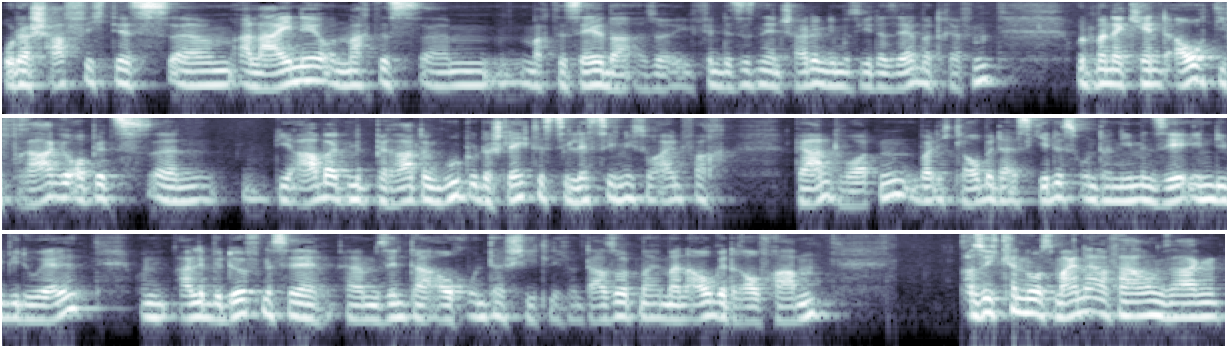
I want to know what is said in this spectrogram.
oder schaffe ich das ähm, alleine und mache das, ähm, mach das selber? Also ich finde, das ist eine Entscheidung, die muss jeder selber treffen. Und man erkennt auch die Frage, ob jetzt äh, die Arbeit mit Beratung gut oder schlecht ist, die lässt sich nicht so einfach beantworten, weil ich glaube, da ist jedes Unternehmen sehr individuell und alle Bedürfnisse ähm, sind da auch unterschiedlich. Und da sollte man immer ein Auge drauf haben, also ich kann nur aus meiner Erfahrung sagen,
